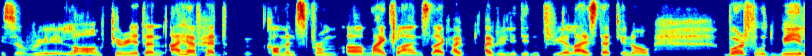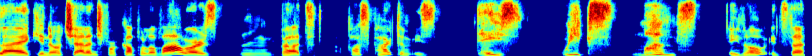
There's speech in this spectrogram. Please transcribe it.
is a really long period and i have had comments from uh, my clients like I, I really didn't realize that you know birth would be like you know challenge for a couple of hours mm, but postpartum is days weeks months you know it's the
